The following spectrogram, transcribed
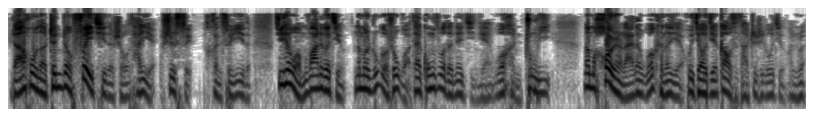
然后呢，真正废弃的时候它也是随很随意的。就像我们挖这个井，那么如果说我在工作的那几年我很注意，那么后人来的我可能也会交接告诉他这是口井，你说，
